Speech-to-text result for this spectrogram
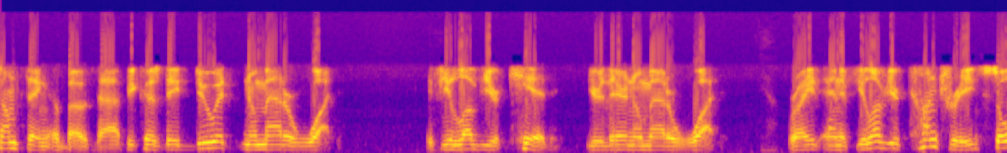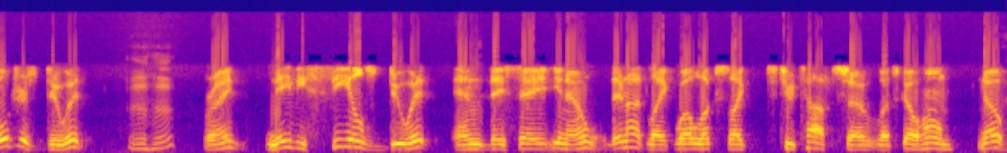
something about that because they do it no matter what. If you love your kid, you're there no matter what. right? And if you love your country, soldiers do it, Mm-hmm. right? Navy SEALs do it, and they say, you know, they're not like, well, looks like it's too tough, so let's go home. Nope.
